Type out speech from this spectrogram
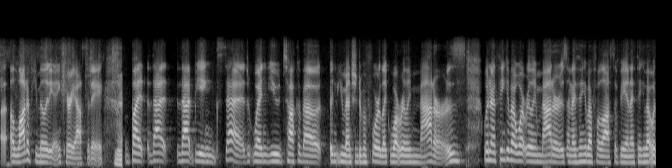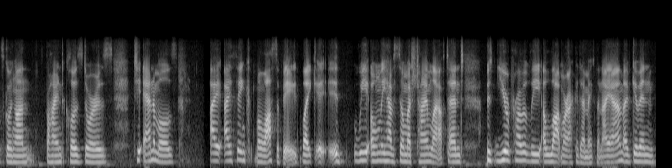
a, a lot of humility and curiosity. Yeah. But that that being said, when you talk about, and you mentioned it before, like what really matters, when I think about what really matters and I think about philosophy and I think about what's going on behind closed doors to animals, I, I think philosophy, like it, it, we only have so much time left. And you're probably a lot more academic than I am. I've given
